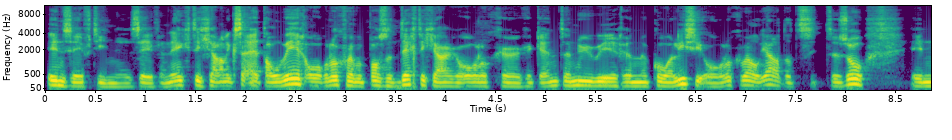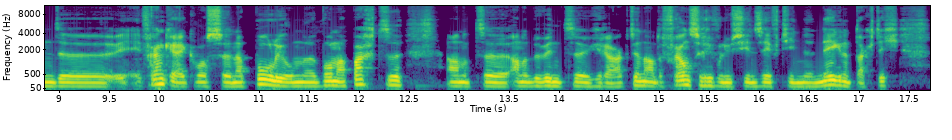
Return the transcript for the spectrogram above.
in 1797. Ja, en ik zei het alweer oorlog, we hebben pas de 30-jarige oorlog gekend en nu weer een coalitieoorlog. Wel ja, dat zit zo. In, de, Frankrijk was Napoleon Bonaparte aan het, aan het bewind geraakt na de Franse revolutie in 1789.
